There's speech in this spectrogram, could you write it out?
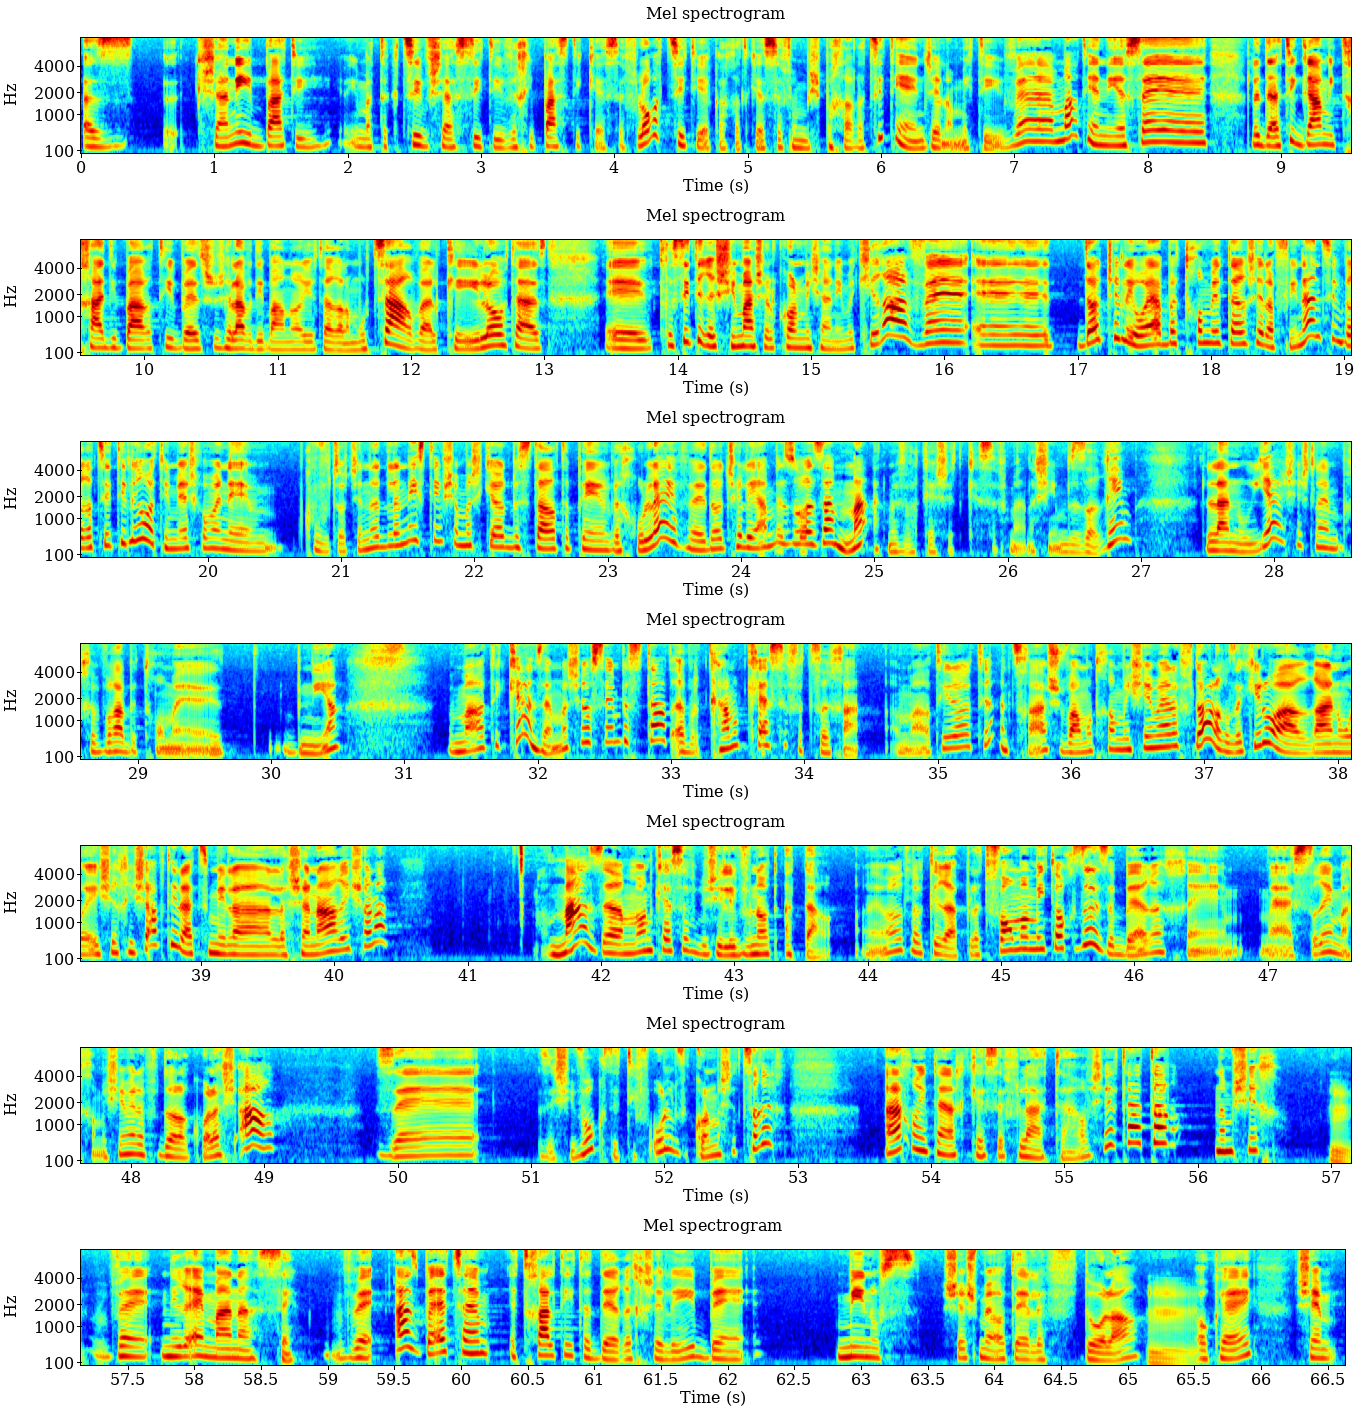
אז כשאני באתי עם התקציב שעשיתי וחיפשתי כסף, לא רציתי לקחת כסף ממשפחה, רציתי אנג'ל אמיתי, ואמרתי, אני אעשה, לדעתי גם איתך דיברתי באיזשהו שלב, דיברנו יותר על המוצר ועל קהילות, אז אה, עשיתי רשימה של כל מי שאני מכירה, ודוד שלי, הוא היה בתחום יותר של הפיננסים, ורציתי לראות אם יש כל מיני קבוצות של נדל"ניסטים שמשקיעות בסטארט-אפים וכולי, ודוד שלי היה מזועזע, מה את מבקשת כסף מאנשים זרים? לנו יש, יש להם חברה בתחום אה, בנייה. אמרתי, כן, זה מה שעושים בסטארט, אבל כמה כסף את צריכה? אמרתי לו, תראה, אני צריכה 750 אלף דולר, זה כאילו ה-runway שחישבתי לעצמי לשנה הראשונה. מה, זה המון כסף בשביל לבנות אתר. אני אומרת לו, תראה, הפלטפורמה מתוך זה, זה בערך אה, 120, 150 אלף דולר, כל השאר, זה, זה שיווק, זה תפעול, זה כל מה שצריך. אנחנו ניתן לך כסף לאתר, ושיהיה את האתר, נמשיך. ונראה מה נעשה. ואז בעצם התחלתי את הדרך שלי במינוס 600 אלף דולר, אוקיי? שהם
